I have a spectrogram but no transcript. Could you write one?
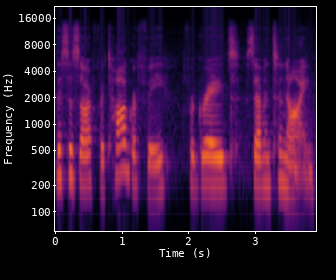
This is our photography for grades 7 to 9.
